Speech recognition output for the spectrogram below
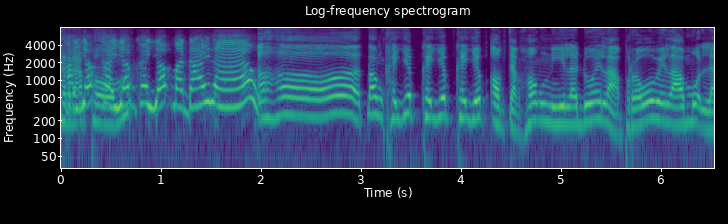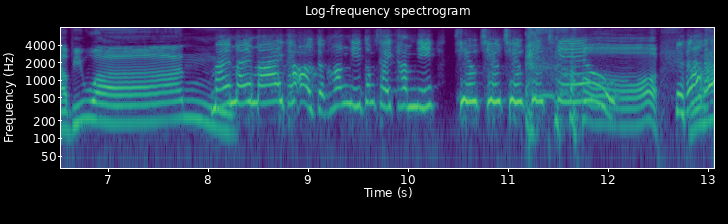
ครัขบยับผมขยับขยับมาได้แล้วอ๋อต้องขยับขยับขยับออกจากห้องนี้แล้วด้วยล่ะ เพราะว่าเวลาหมดแล้วพี่วานไม่ไม่ไม่ถ้าออกจากห้องนี้ต้องใช้คำนี้ชิวชิวชิวชิวชิโอ้วโหไล่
